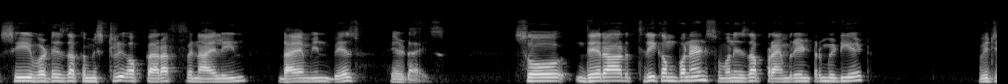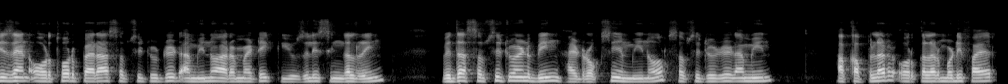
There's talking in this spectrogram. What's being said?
see what is the chemistry of paraphenylene diamine based hair dyes. So there are three components. One is the primary intermediate which is an ortho or para substituted amino aromatic usually single ring with the substituent being hydroxyamine or substituted amine, a coupler or color modifier.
